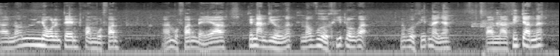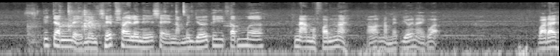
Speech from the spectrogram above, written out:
À, nó nhô lên trên khoảng một phân. Đó, một phân để à, cái nàn giường á, nó vừa khít luôn các bạn. Nó vừa khít này nha. Còn à, cái chân á cái chân để mình xếp xoay lên thì sẽ nằm bên dưới cái tấm à, uh, nan một phân này đó, nằm mép dưới này các bạn. Và đây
